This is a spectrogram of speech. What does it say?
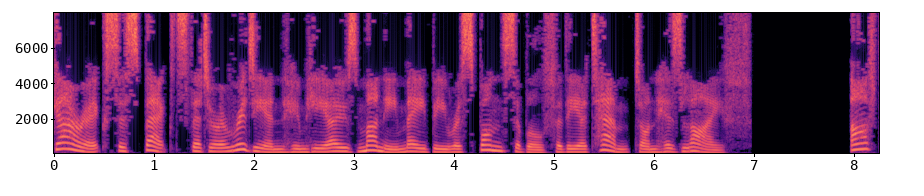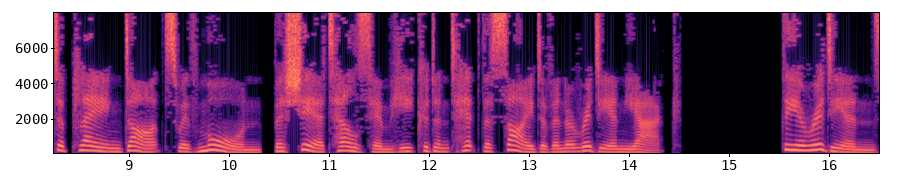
Garak suspects that a Yridian whom he owes money may be responsible for the attempt on his life. After playing darts with Morn, Bashir tells him he couldn't hit the side of an Yridian yak. The Yridians,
